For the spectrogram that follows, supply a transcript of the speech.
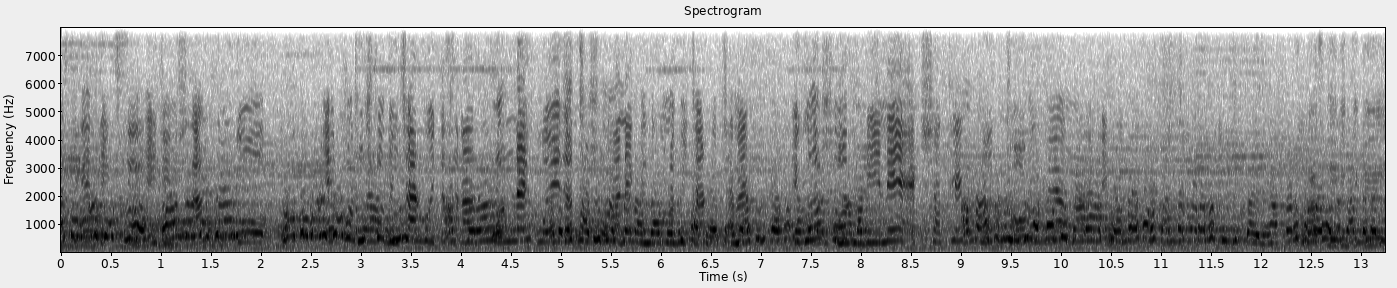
কাছ থেকে দেখছি এই জিনিসটা? তো এখন সুষ্ঠু বিচার হইতেছে না অন্যায় হয়ে যাচ্ছে সমানে কিন্তু কোনো বিচার হচ্ছে না। এগুলো সব একসাথে খুব চরমে আমরা আজকে এখান থেকে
